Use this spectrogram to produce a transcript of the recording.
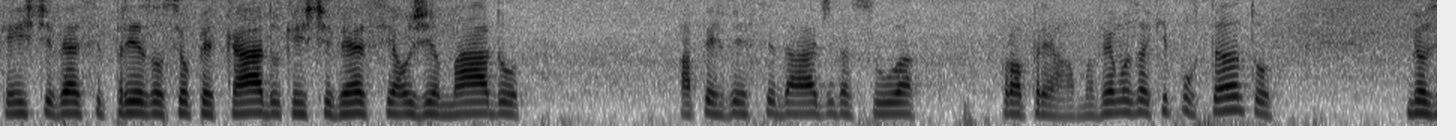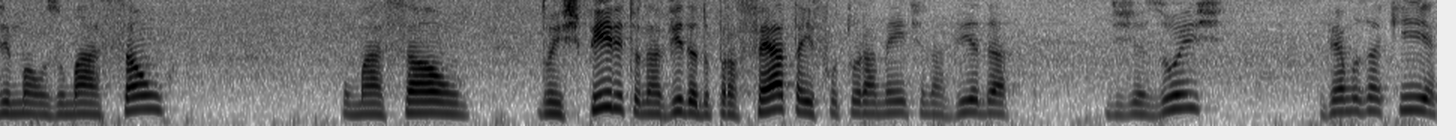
quem estivesse preso ao seu pecado, quem estivesse algemado à perversidade da sua própria alma. Vemos aqui, portanto, meus irmãos, uma ação, uma ação do Espírito na vida do profeta e futuramente na vida de Jesus. Vemos aqui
